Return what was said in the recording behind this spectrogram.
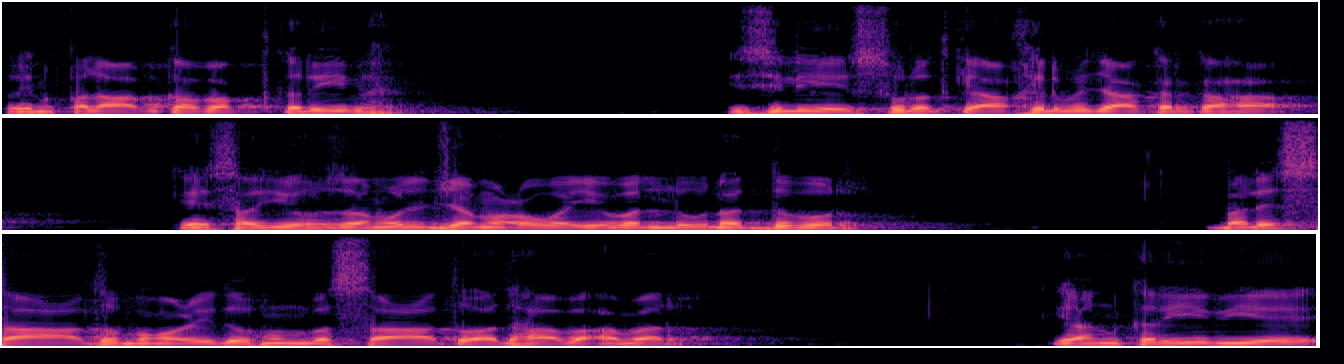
تو انقلاب کا وقت قریب ہے۔ اسی لیے اس صورت کے آخر میں جا کر کہا کہ سید ضم الجمع ولون دبر بل سعت معید ہم وسعت و ادھا و امر کہ عنقریب یہ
